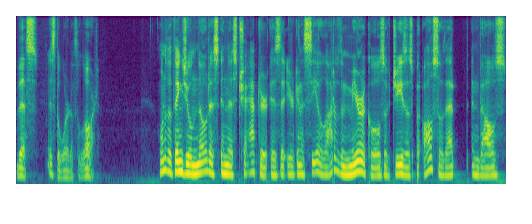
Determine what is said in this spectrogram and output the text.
This is the word of the Lord. One of the things you'll notice in this chapter is that you're going to see a lot of the miracles of Jesus, but also that involves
